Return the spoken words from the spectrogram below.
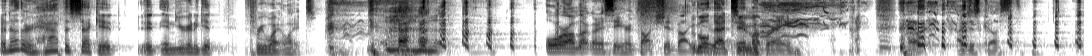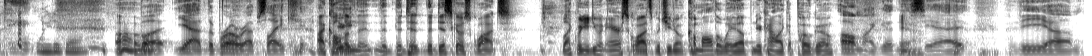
another half a second, and, and you're gonna get three white lights. Or I'm not going to sit here and talk shit about you. Well, that too. In my brain. Oh, I just cussed. Dang. Way to go. but yeah, the bro reps like I call them the, the the the disco squats, like when you do an air squats, but you don't come all the way up, and you're kind of like a pogo. Oh my goodness, yeah. It- The um,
